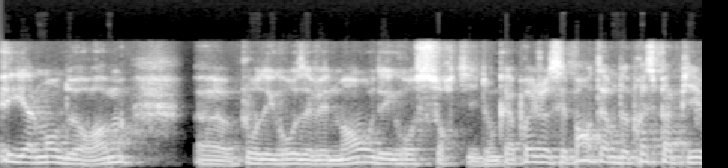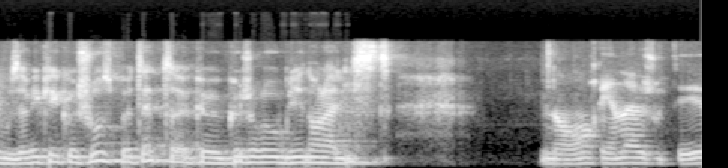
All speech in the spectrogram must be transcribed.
également de rhum pour des gros événements ou des grosses sorties. Donc après, je sais pas en termes de presse papier, vous avez quelque chose peut-être que j'aurais oublié dans la liste? Non, rien à ajouter.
